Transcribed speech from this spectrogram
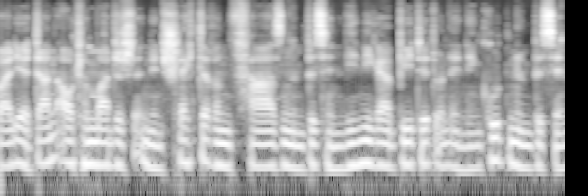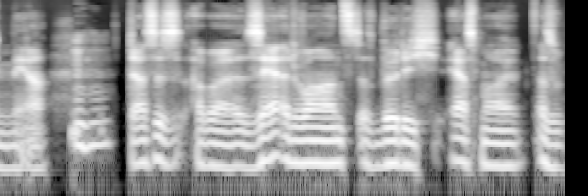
Weil ihr dann automatisch in den schlechteren Phasen ein bisschen weniger bietet und in den guten ein bisschen mehr. Mhm. Das ist aber sehr advanced. Das würde ich erstmal, also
